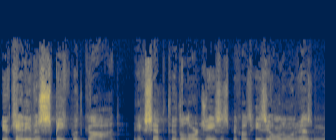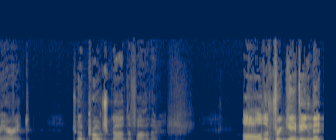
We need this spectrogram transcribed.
You can't even speak with God except through the Lord Jesus because He's the only one who has merit to approach God the Father. All the forgiving that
